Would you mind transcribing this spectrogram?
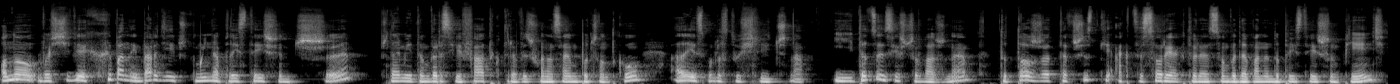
ono właściwie chyba najbardziej przypomina PlayStation 3, przynajmniej tę wersję FAT, która wyszła na samym początku, ale jest po prostu śliczna. I to, co jest jeszcze ważne, to to, że te wszystkie akcesoria, które są wydawane do PlayStation 5,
